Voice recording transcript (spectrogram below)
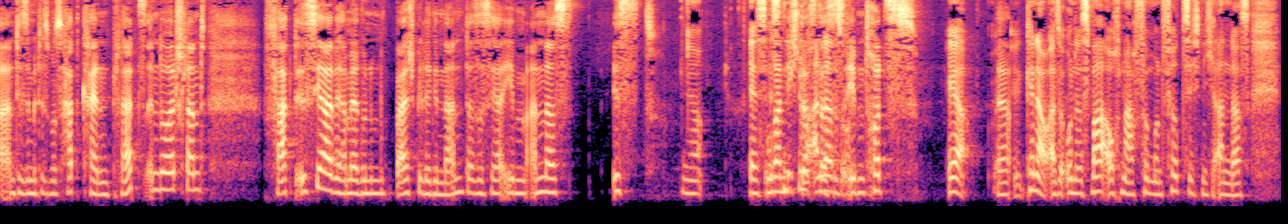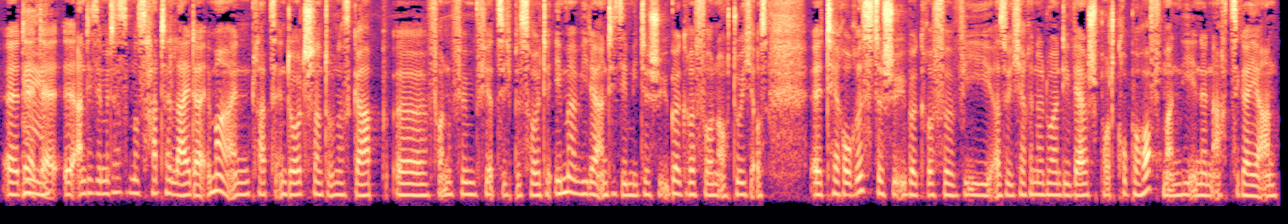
Antisemitismus hat keinen Platz in Deutschland. Fakt ist ja, wir haben ja genug Beispiele genannt, dass es ja eben anders ist. Ja. Es Woran ist nicht liegt das, dass es eben trotz ja, ja. Äh, genau, also und es war auch nach 45 nicht anders. Äh, der, mhm. der äh, Antisemitismus hatte leider immer einen Platz in Deutschland und es gab äh, von 45 bis heute immer wieder antisemitische Übergriffe und auch durchaus äh, terroristische Übergriffe, wie, also ich erinnere nur an die Wehrsportgruppe Hoffmann, die in den 80er Jahren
